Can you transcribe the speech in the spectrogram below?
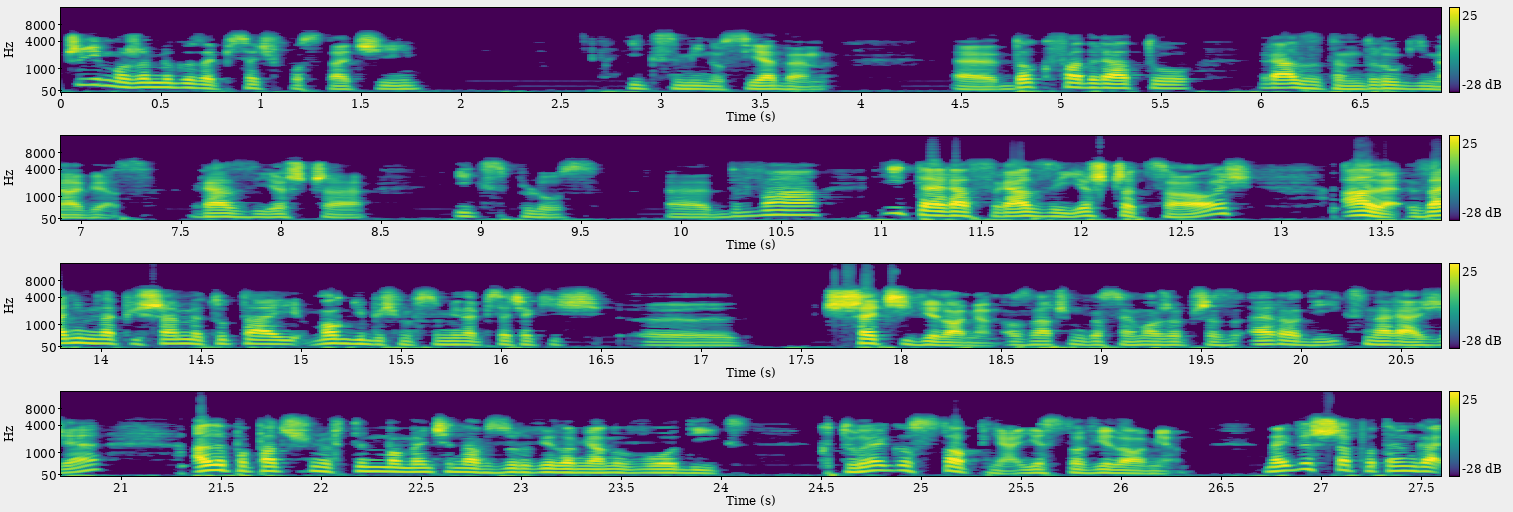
czyli możemy go zapisać w postaci x minus 1 e, do kwadratu razy ten drugi nawias, razy jeszcze x plus 2 i teraz razy jeszcze coś, ale zanim napiszemy tutaj, moglibyśmy w sumie napisać jakiś yy, trzeci wielomian. Oznaczmy go sobie może przez r od x na razie, ale popatrzmy w tym momencie na wzór wielomianu w od x. Którego stopnia jest to wielomian? Najwyższa potęga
